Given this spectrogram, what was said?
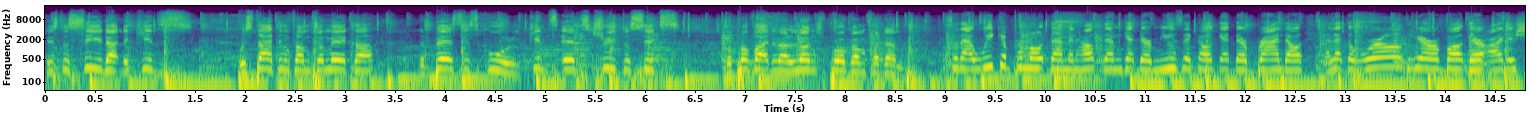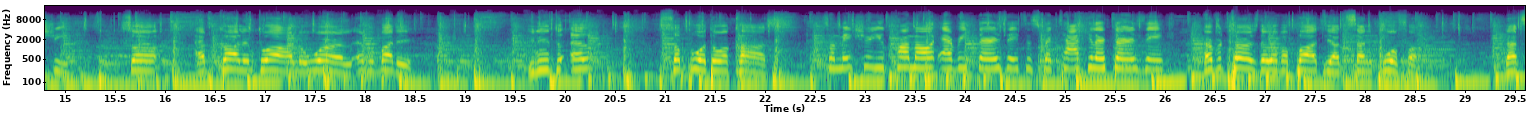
is to see that the kids, we're starting from Jamaica, the basic school, kids aged 3 to 6, we're providing a lunch program for them. so that we can promote them and help them get their music out, get their brand out, and let the world hear about their artistry. So I'm calling to all the world, everybody, you need to help support our cause. So make sure you come out every Thursday It's a Spectacular Thursday. Every Thursday we have a party at San Sankofa. That's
